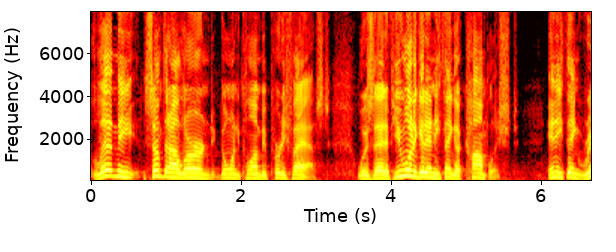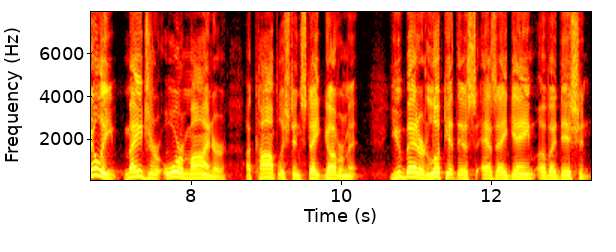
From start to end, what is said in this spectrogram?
let me, something I learned going to Columbia pretty fast was that if you want to get anything accomplished, anything really major or minor accomplished in state government, you better look at this as a game of addition.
